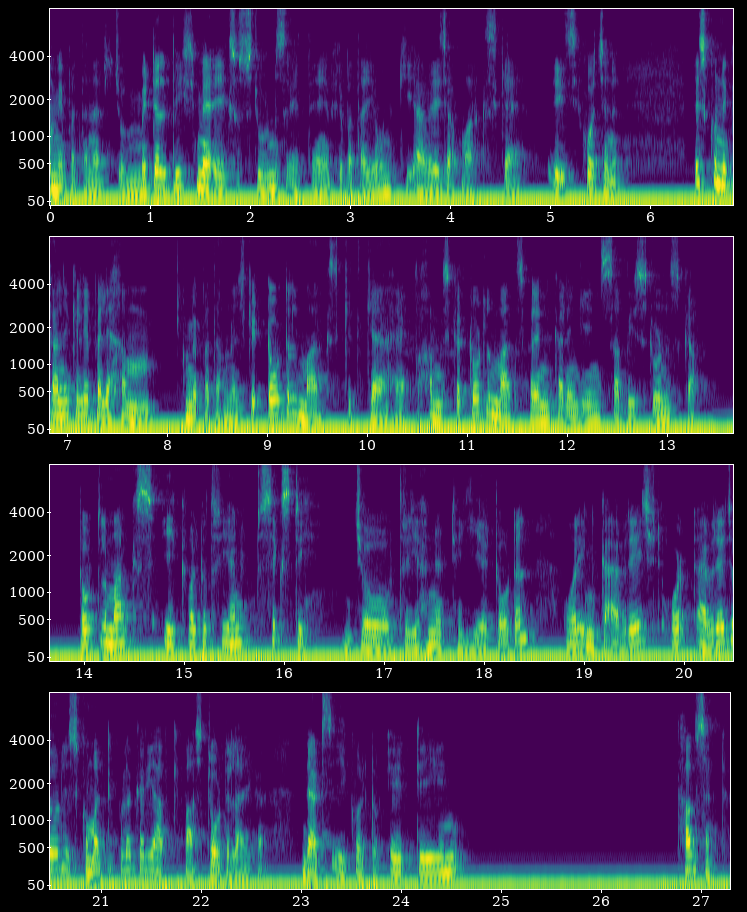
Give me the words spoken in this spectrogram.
हमें बताना है जो मिडिल बीच में एक सौ स्टूडेंट्स रहते हैं, फिर बताइए उनकी एवरेज ऑफ़ मार्क्स क्या है? इसी क्वेश्चन है। इसको निकालने के लिए पहले हम, हमें पता होना चाहिए कि टोटल मार्क्स क्या है। तो हम इसका टोटल मार्क्स पहले निकालेंगे इन सभी स्टूडेंट्स का। Total marks equal to three hundred sixty जो 300 ये टोटल और इनका एवरेज और एवरेज और इसको मल्टीप्लाई करिए, आपके पास टोटल आएगा। That's equal to 18 thousand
